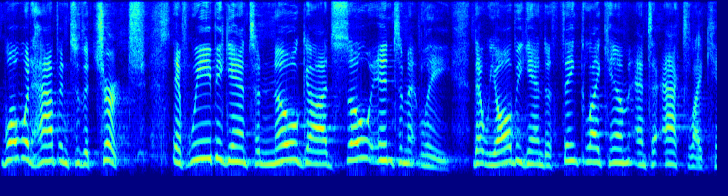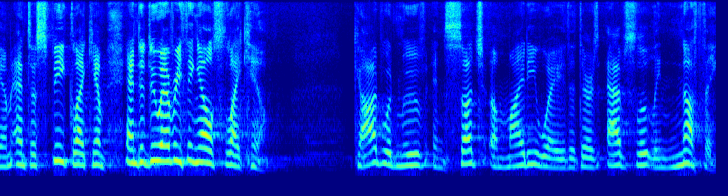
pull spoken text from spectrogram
What would happen to the church if we began to know God so intimately that we all began to think like Him and to act like Him and to speak like Him and to do everything else like Him? God would move in such a mighty way that there's absolutely nothing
